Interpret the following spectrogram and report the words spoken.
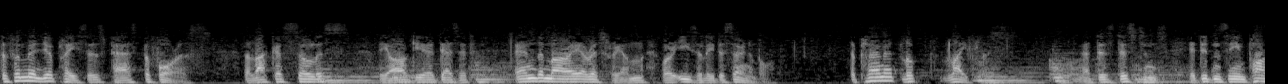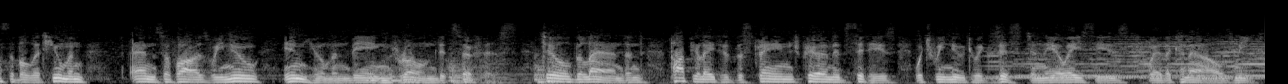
the familiar places passed before us. The Lacus Solis, the Argyre Desert, and the Mare Erythraeum were easily discernible. The planet looked lifeless. At this distance, it didn't seem possible that human, and so far as we knew, inhuman beings roamed its surface, tilled the land, and populated the strange pyramid cities which we knew to exist in the oases where the canals meet.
